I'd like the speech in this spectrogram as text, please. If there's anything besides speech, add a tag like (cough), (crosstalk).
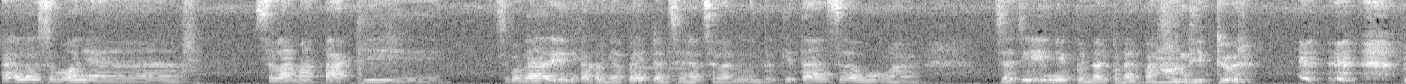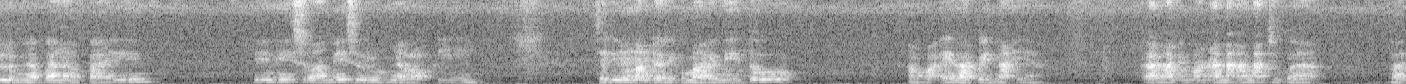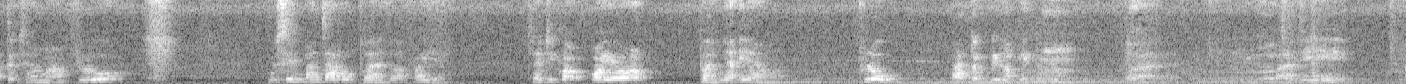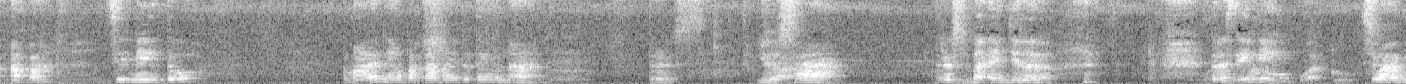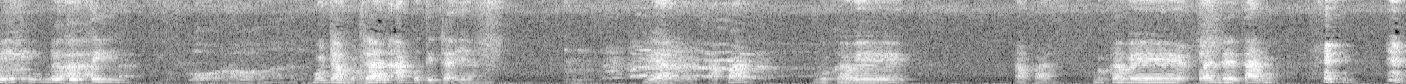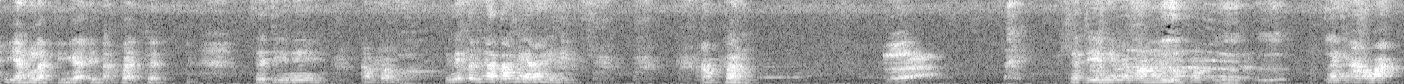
Halo semuanya, selamat pagi. Semoga hari ini kabarnya baik dan sehat selalu untuk kita semua. Jadi ini benar-benar bangun (laughs) tidur, belum ngapa-ngapain. Ini suami suruh ngeroi. Jadi memang dari kemarin itu awak era penak ya, karena memang anak-anak juga batuk sama flu musim pancaroba atau apa ya. Jadi kok koyo banyak yang flu batuk pilek itu jadi apa sini itu kemarin yang pertama itu Teona. Terus Yosa. Terus Mbak Angel. Terus ini suami nututi mudah-mudahan aku tidak ya. Biar apa? Gue gawe apa? Gue gawe lendetan. (laughs) Yang lagi nggak enak badan. Jadi ini apa? Ini ternyata merah ini. Abang. Jadi ini memang apa? Neng awak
